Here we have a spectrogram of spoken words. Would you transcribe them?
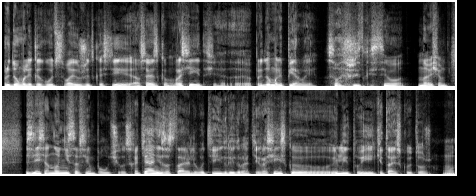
придумали какую-то свою жидкость, и, а в Советском, в России точнее, э, придумали первые свои жидкости. Вот. Но, в общем, здесь оно не совсем получилось. Хотя они заставили в эти игры играть и российскую элиту, и китайскую тоже. Вот.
